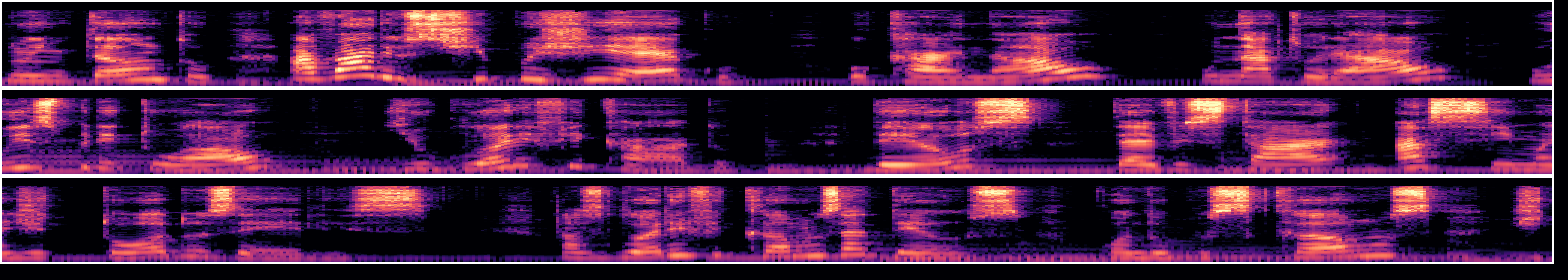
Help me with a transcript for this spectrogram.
No entanto, há vários tipos de ego: o carnal, o natural, o espiritual e o glorificado. Deus deve estar acima de todos eles. Nós glorificamos a Deus quando buscamos de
